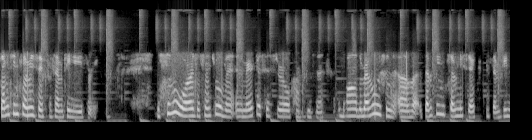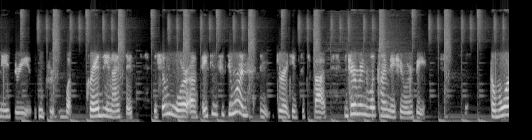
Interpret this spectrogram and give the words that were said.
Seventeen seventy six to seventeen eighty three. The Civil War is a central event in America's historical consciousness. While the Revolution of 1776 and 1783, what created the United States, the Civil War of 1861 through 1865 determined what kind of nation would be. The war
